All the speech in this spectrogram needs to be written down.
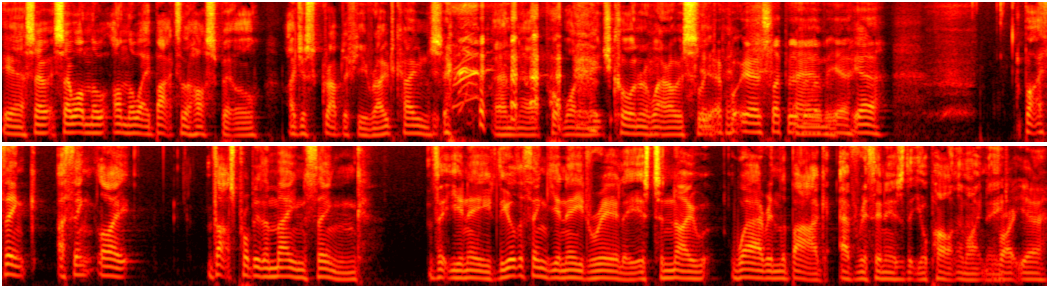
Yeah, so so on the on the way back to the hospital, I just grabbed a few road cones and uh, put one in each corner of where I was sleeping. yeah, put, yeah, slippers. Um, whatever, yeah, yeah. But I think I think like that's probably the main thing that you need. The other thing you need really is to know where in the bag everything is that your partner might need. Right. Yeah.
